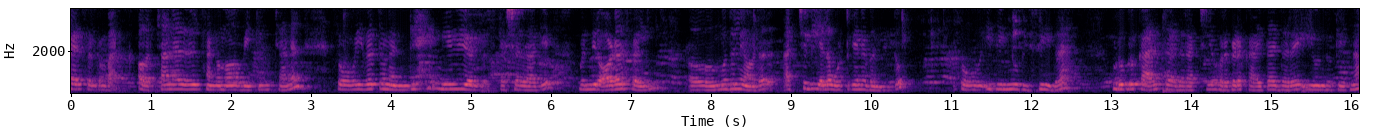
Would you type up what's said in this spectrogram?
Guys welcome back our channel Sangama baking channel so ಇವತ್ತು ನನಗೆ ನ್ಯೂ ಇಯರ್ ಸ್ಪೆಷಲ್ ಆಗಿ ಬಂದಿರೋ ಆರ್ಡರ್ಸಲ್ಲಿ ಮೊದಲನೇ ಆರ್ಡರ್ ಆ್ಯಕ್ಚುಲಿ ಎಲ್ಲ ಒಟ್ಟಿಗೆ ಬಂದಿತ್ತು. ಸೊ ಇದು ಇನ್ನೂ ಬಿಸಿ ಇದೆ. ಹುಡುಗರು ಕಾಯ್ತಾ ಇದ್ದಾರೆ. ಆ್ಯಕ್ಚುಲಿ ಹೊರಗಡೆ ಕಾಯ್ತಾ ಇದ್ದಾರೆ ಈ ಒಂದು ಕೇಕ್ನ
